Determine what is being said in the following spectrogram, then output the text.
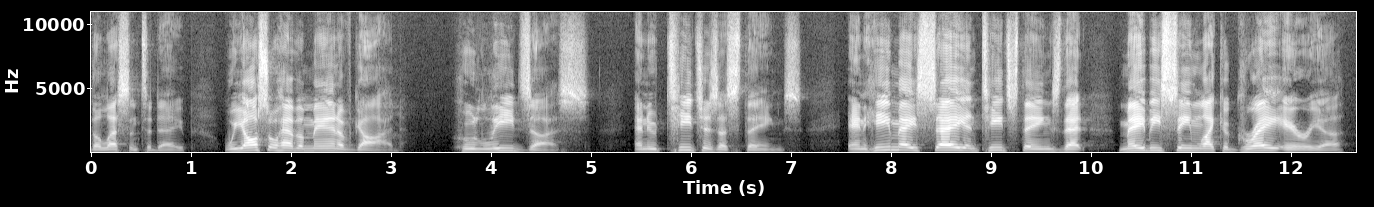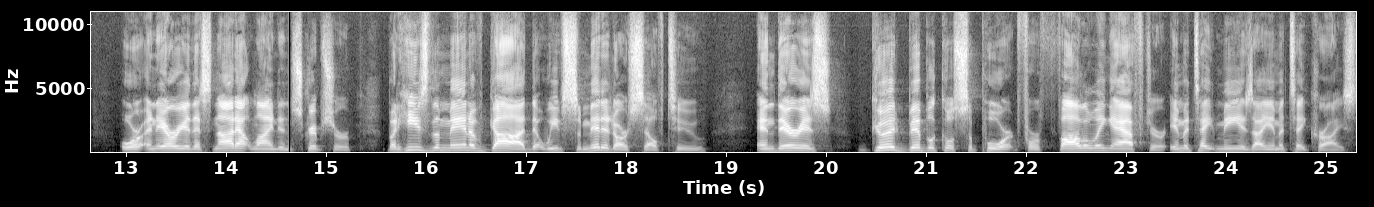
the lesson today, we also have a man of God who leads us and who teaches us things. And he may say and teach things that maybe seem like a gray area or an area that's not outlined in Scripture, but he's the man of God that we've submitted ourselves to, and there is good biblical support for following after. Imitate me as I imitate Christ.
